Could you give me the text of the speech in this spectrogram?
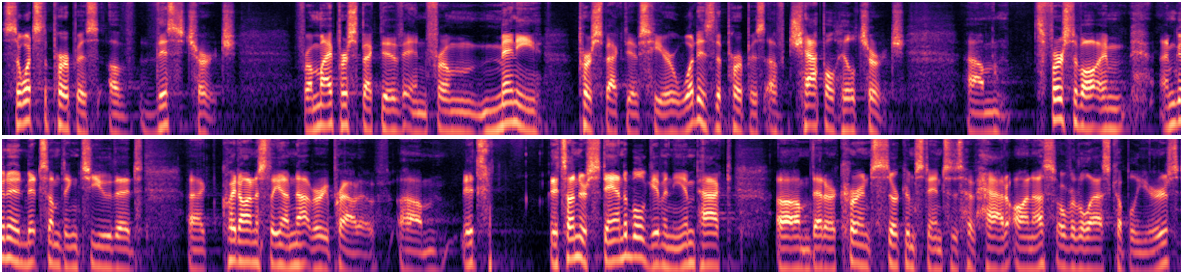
So, what's the purpose of this church? From my perspective and from many perspectives here, what is the purpose of Chapel Hill Church? Um, first of all, I'm, I'm going to admit something to you that, uh, quite honestly, I'm not very proud of. Um, it's, it's understandable given the impact um, that our current circumstances have had on us over the last couple of years.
